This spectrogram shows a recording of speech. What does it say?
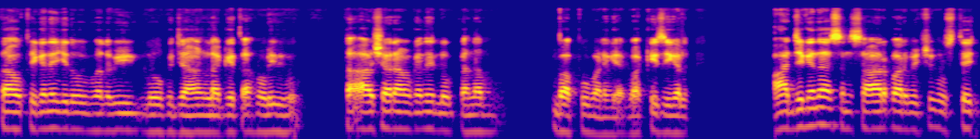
ਤਾਂ ਉੱਥੇ ਕਹਿੰਦੇ ਜਦੋਂ ਮਤਲਬ ਵੀ ਲੋਕ ਜਾਣ ਲੱਗੇ ਤਾਂ ਹੌਲੀ ਹੌਲੀ ਤਾਂ ਆਸ਼ਾਰਾਮ ਕਹਿੰਦੇ ਲੋਕਾਂ ਦਾ ਬਾਪੂ ਬਣ ਗਿਆ। ਬਾਕੀ ਸੀ ਗੱਲ। ਅੱਜ ਕਹਿੰਦਾ ਸੰਸਾਰ ਭਰ ਵਿੱਚ ਉਸ ਤੇ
